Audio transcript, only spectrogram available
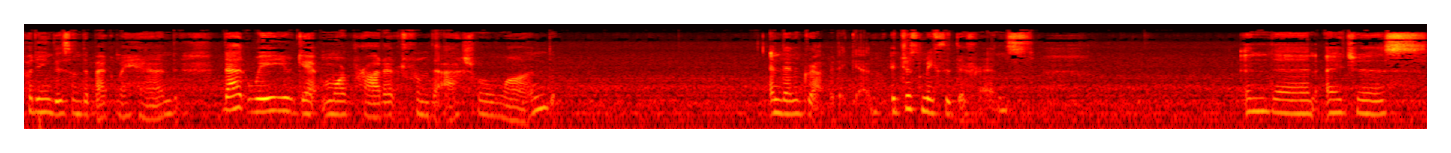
putting this on the back of my hand. That way you get more product from the actual wand. And then grab it again. It just makes a difference. And then I just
